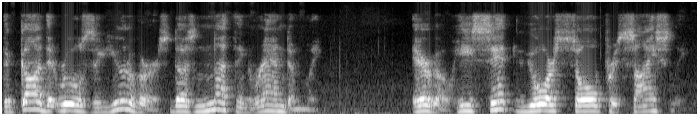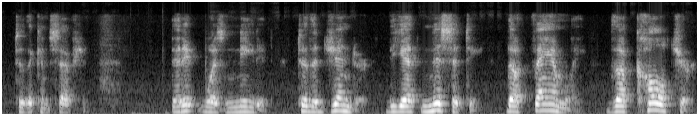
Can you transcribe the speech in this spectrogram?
the God that rules the universe does nothing randomly. Ergo, he sent your soul precisely to the conception, that it was needed, to the gender, the ethnicity, the family, the culture.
